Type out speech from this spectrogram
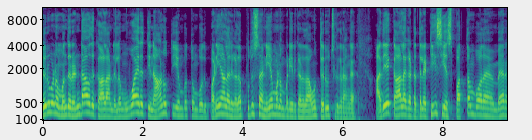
நிறுவனம் வந்து ரெண்டாவது காலாண்டில் மூவாயிரத்தி நானூற்றி எண்பத்தொம்போது பணியாளர்களை புதுசாக நியமனம் பண்ணியிருக்கிறதாகவும் தெரிவிச்சிருக்கிறாங்க. அதே காலகட்டத்தில் டிசிஎஸ் பத்தொம்போதாயிரம் பேர்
